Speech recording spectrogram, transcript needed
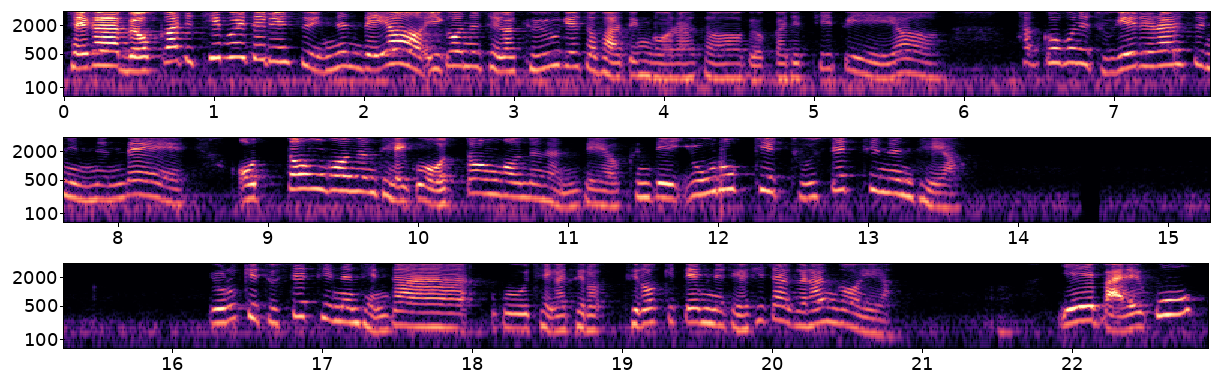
제가 몇 가지 팁을 드릴 수 있는데요. 이거는 제가 교육에서 받은 거라서 몇 가지 팁이에요. 한꺼번에 두 개를 할 수는 있는데, 어떤 거는 되고 어떤 거는 안 돼요. 근데 요렇게 두 세트는 돼요. 요렇게 두 세트는 된다고 제가 들었, 들었기 때문에 제가 시작을 한 거예요. 얘 말고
